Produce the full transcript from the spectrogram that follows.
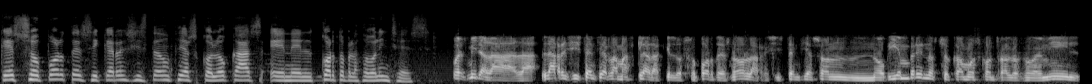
¿Qué soportes y qué resistencias colocas en el corto plazo, Bolinches? Pues mira, la, resistencia es la más clara que los soportes, ¿no? Las resistencias son noviembre, nos chocamos contra los 9.240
